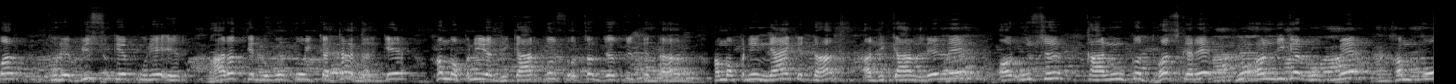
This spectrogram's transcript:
पर पूरे विश्व के, पूरे भारत के लोगों को इकट्ठा करके हम अपनी अधिकार को सोशल जस्टिस के तहत, हम अपनी न्याय के तहत अधिकार ले लें और उस कानून को ध्वस्त करें जो अनलीगल रूप में हमको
